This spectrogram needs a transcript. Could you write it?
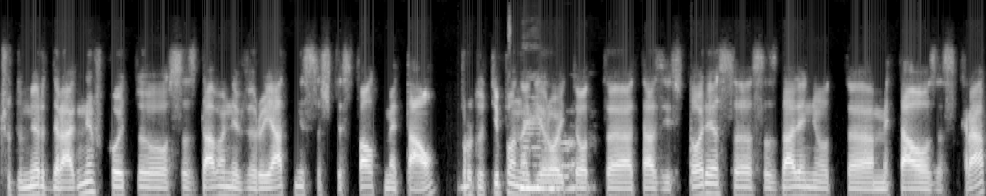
Чудомир Драгнев, който създава невероятни същества от метал. Прототипа на героите от тази история са създадени от метал за скраб,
